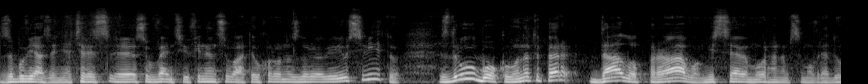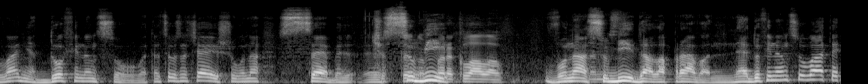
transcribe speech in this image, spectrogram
зобов'язання через е, субвенцію фінансувати охорону здоров'я і освіту. З другого боку, воно тепер дало право місцевим органам самоврядування дофінансовувати. А це означає, що вона з себе е, Частину собі переклала вона собі дала право не дофінансувати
